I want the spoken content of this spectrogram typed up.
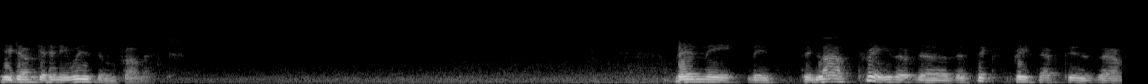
you don't get any wisdom from it. Then the, the, the last three, the, the, the sixth precept is uh,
